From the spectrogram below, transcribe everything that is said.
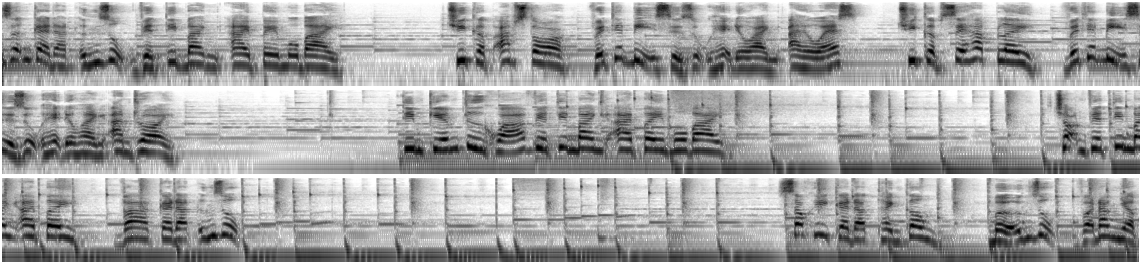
dẫn cài đặt ứng dụng Vietinbank IP Mobile. Truy cập App Store với thiết bị sử dụng hệ điều hành iOS. Truy cập CH Play với thiết bị sử dụng hệ điều hành Android. Tìm kiếm từ khóa Vietinbank iPay Mobile. Chọn Vietinbank iPay và cài đặt ứng dụng. Sau khi cài đặt thành công, mở ứng dụng và đăng nhập.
